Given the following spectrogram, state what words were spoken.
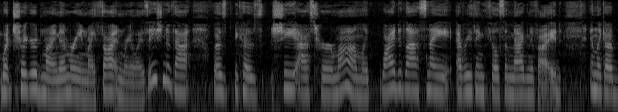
what triggered my memory and my thought and realization of that was because she asked her mom, like, why did last night everything feel so magnified? And like a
